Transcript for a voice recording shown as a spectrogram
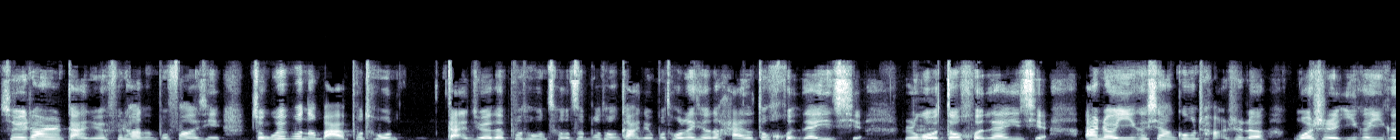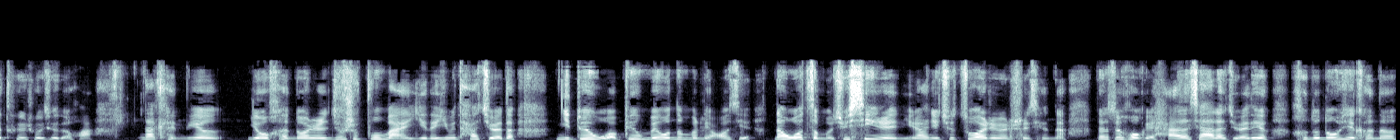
所以让人感觉非常的不放心。总归不能把不同。感觉的不同层次、不同感觉、不同类型的孩子都混在一起。如果都混在一起，按照一个像工厂式的模式一个一个推出去的话，那肯定有很多人就是不满意的，因为他觉得你对我并没有那么了解，那我怎么去信任你，让你去做这个事情呢？那最后给孩子下的决定，很多东西可能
